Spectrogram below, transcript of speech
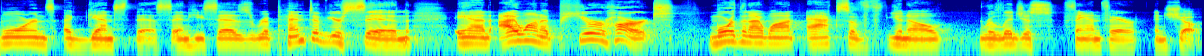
warns against this, and He says, Repent of your sin, and I want a pure heart more than I want acts of, you know, religious fanfare and show.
